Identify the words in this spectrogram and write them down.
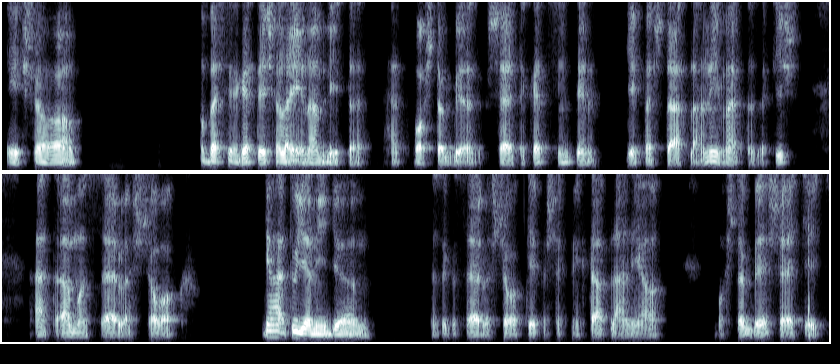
és a, a beszélgetés elején említett hát vastagbél sejteket szintén képes táplálni, mert ezek is általában szerves savak. Ja, hát ugyanígy ezek a szerves savak képesek még táplálni a vastagbél sejtjeit.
